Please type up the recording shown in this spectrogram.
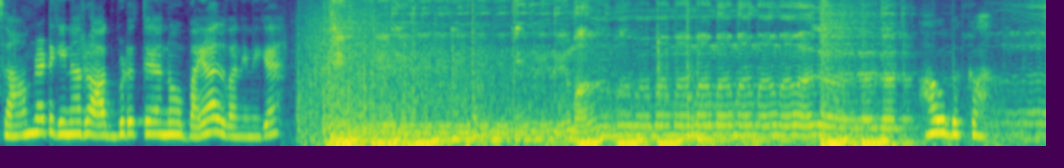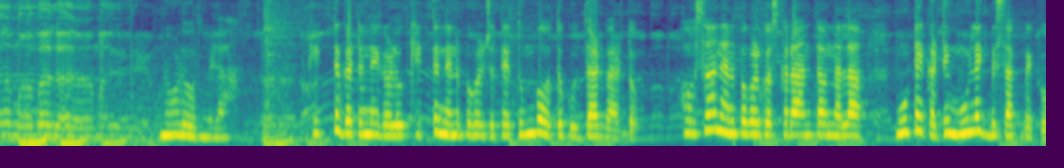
ಸಾಮ್ರಾಟಿಗೆ ಏನಾದ್ರು ಆಗ್ಬಿಡುತ್ತೆ ಅನ್ನೋ ಭಯ ಅಲ್ವಾ ನಿನಗೆ ಹೌದಕ್ಕ. ನೋಡು ಊರ್ಮಿಳಾ ಕೆಟ್ಟ ಘಟನೆಗಳು ಕೆಟ್ಟ ನೆನಪುಗಳ ಜೊತೆ ತುಂಬ ಹೊತ್ತು ಗುದ್ದಾಡಬಾರ್ದು. ಹೊಸ ನೆನಪುಗಳಿಗೋಸ್ಕರ ಅಂಥವನ್ನೆಲ್ಲ ಮೂಟೆ ಕಟ್ಟಿ ಮೂಲೆಗೆ ಬಿಸಾಕಬೇಕು.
